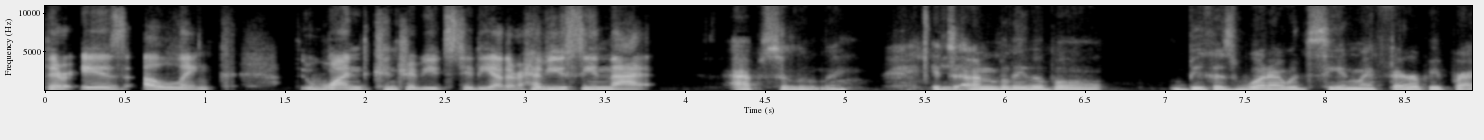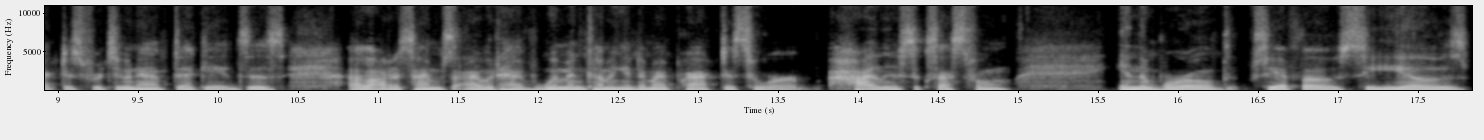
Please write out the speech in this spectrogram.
there is a link. One contributes to the other. Have you seen that? Absolutely. It's yeah. unbelievable because what I would see in my therapy practice for two and a half decades is a lot of times I would have women coming into my practice who are highly successful in the world CFOs, CEOs,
